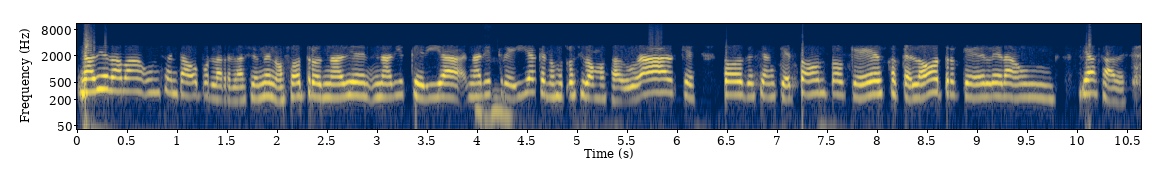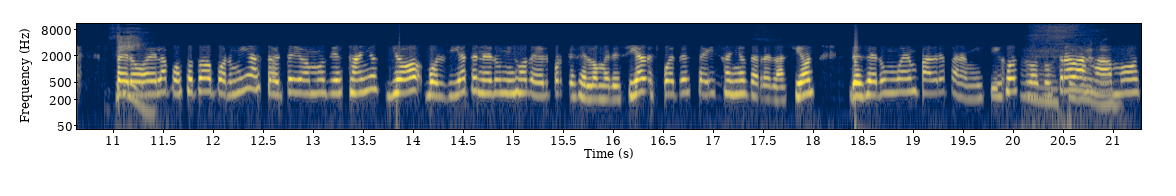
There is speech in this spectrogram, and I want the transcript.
nadie daba un centavo por la relación de nosotros nadie nadie quería nadie creía que nosotros íbamos a durar que todos decían que tonto que esto que lo otro que él era un ya sabes. Pero él apostó todo por mí hasta ahorita llevamos 10 años yo volví a tener un hijo de él porque se lo merecía después de seis años de relación de ser un buen padre para mis hijos los dos trabajamos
